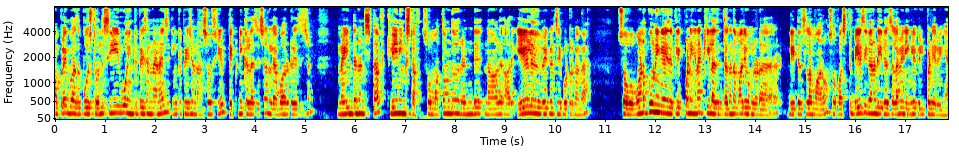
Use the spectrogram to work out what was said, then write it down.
அப்ளை ஃபார் த போஸ்ட் வந்து CEO, incubation manage, incubation associate, technical assistant, laboratory assistant, maintenance staff, cleaning staff. So மொத்தம் வந்து 2, 4, 6 7 வேகன்சி போட்டிருக்காங்க. ஸோ ஒவ்வொன்றுக்கும் நீங்கள் இதை கிளிக் பண்ணீங்கன்னா, கீழே அதுக்கு தகுந்த மாதிரி உங்களோட டீட்டெயில்ஸ்லாம் மாறும். ஸோ ஃபஸ்ட்டு பேசிக்கான டீட்டெயில்ஸ் எல்லாமே நீங்களே ஃபில் பண்ணிடுவீங்க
